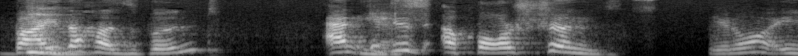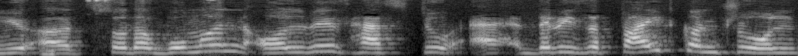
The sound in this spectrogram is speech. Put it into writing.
by hmm. the husband and yes. it is apportioned you know you, uh, so the woman always has to uh, there is a tight control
